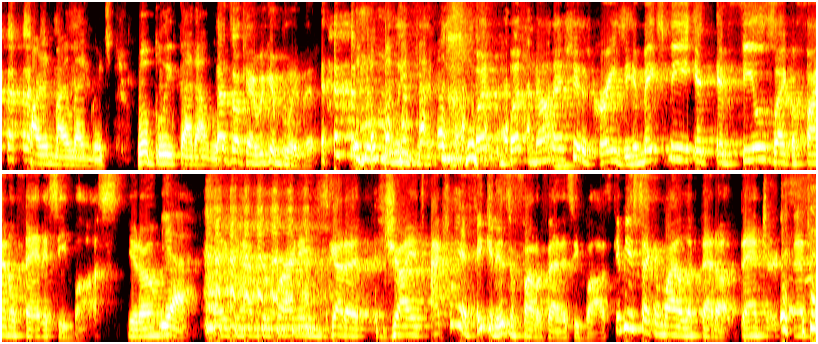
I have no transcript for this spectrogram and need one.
Pardon my language. We'll bleep that out That's okay, we can believe it. Don't it. but but no, that shit is crazy. It makes me it, it feels like a Final Fantasy boss, you know? Yeah. Like you have your party, he's got a giant actually I think it is a Final Fantasy boss. Give me a second while I look that up. Banter. Banter.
